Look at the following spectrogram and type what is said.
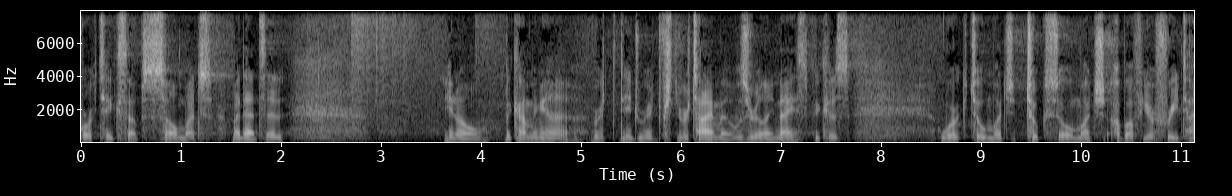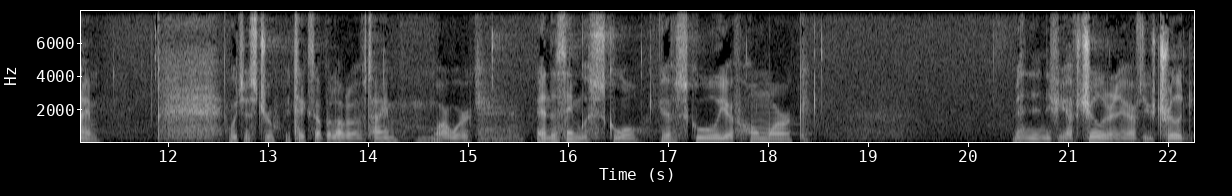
Work takes up so much. My dad said, you know, becoming a retirement was really nice because work too much took so much up of your free time, which is true. It takes up a lot of time, our work. And the same with school. You have school, you have homework, and then if you have children, you have your children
